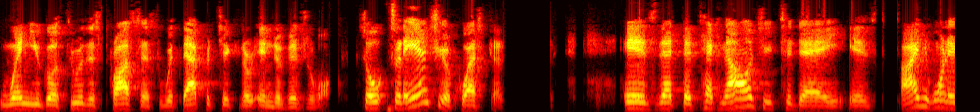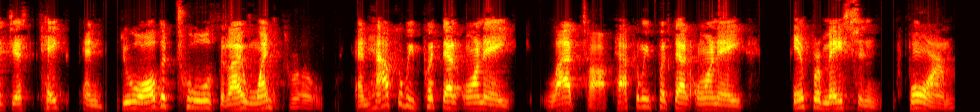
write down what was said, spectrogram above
when you go through this process with that particular individual. So, so to answer your question, is that the technology today is I want to just take and do all the tools that I went through, and how can we put that on a laptop? How can we put that on a information form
